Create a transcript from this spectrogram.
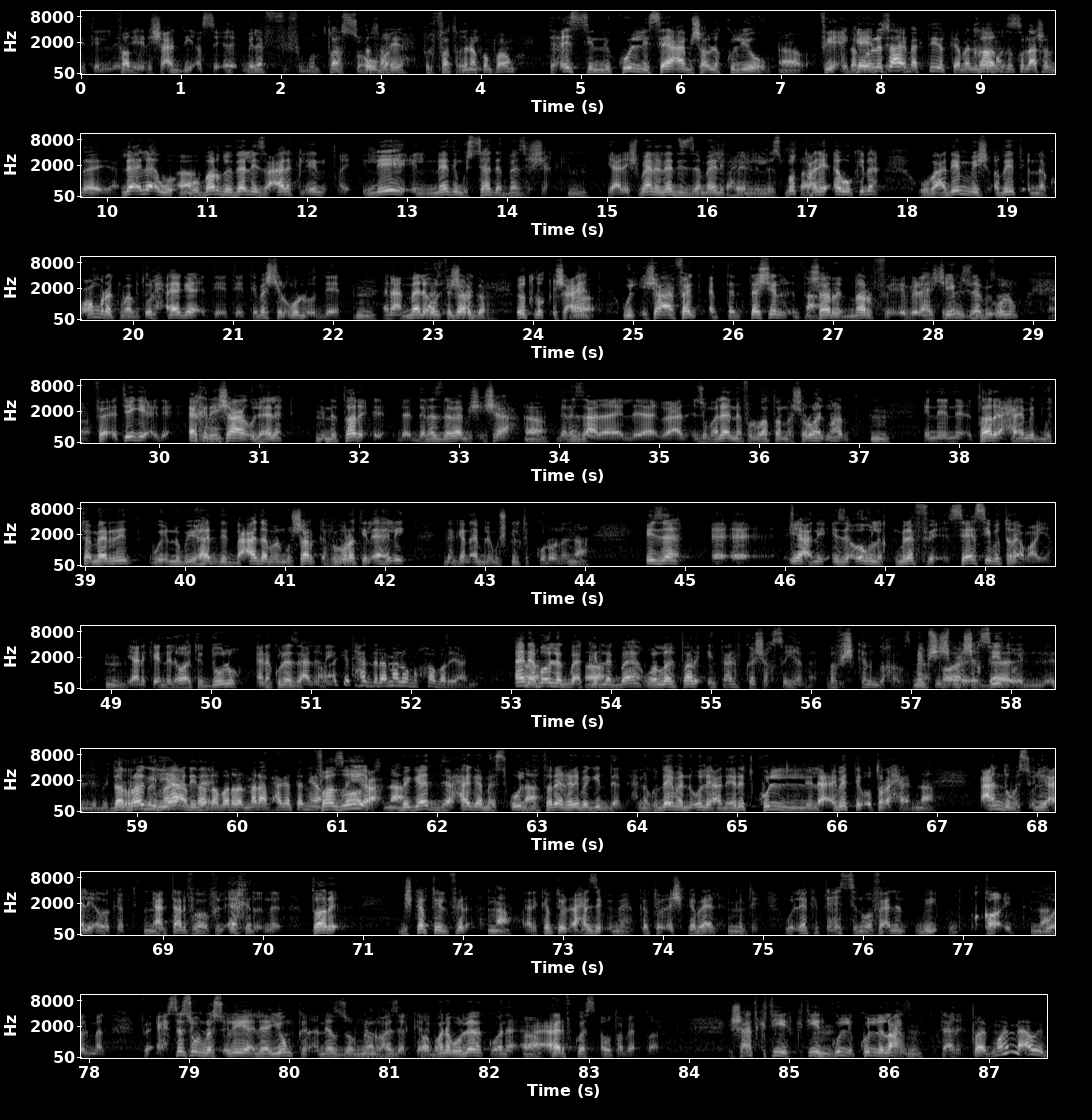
حتة. الإشاعات دي أصل ملف في منتهى الصعوبة. في الفترة دي تحس إن كل ساعة مش هقول لك كل يوم آه في ده حكاية كل ساعة يبقى كتير كمان أنت خالص. ممكن كل 10 دقائق يعني لا لا آه. وبرضه ده اللي يزعلك لأن ليه النادي مستهدف بهذا الشكل مم. يعني اشمعنى نادي الزمالك صحيح. اللي صحيح. عليه قوي كده وبعدين مش قضية إنك عمرك ما بتقول حاجة تمشي الأمور لقدام. أنا عمال أقول إشاعات. اطلق إشاعات آه. والإشاعة فجأة بتنتشر انتشار النار في الهشيم زي ما. بيقولوا آه. فتيجي آخر إشاعة أقولها لك إن طارق ده, ده نازلة بقى مش إشاعة. آه. ده نازلة على زملائنا في الوطن نشروها النهارده. ان إن طارق حامد متمرد وإنه بيهدد بعدم المشاركة في مباراة الأهلي ده كان قبل مشكلة الكورونا. نعم. إذا آه، آه، يعني إذا أغلق ملف سياسي بطريقة معينة. يعني كأن لو هتدوا له إحنا كلنا زعلانين. أكيد حد رمى لهم الخبر يعني. أنا آه. بقول لك بأكد آه. لك بقى والله طارق انت عارف كشخصية ما, ما فيش الكلام ده خالص ما يمشيش مع شخصيته ده ده الراجل يعني بتاع ده بره الملعب حاجة تانية فظيع. نعم بجد حاجة مسؤول نعم. بطريقة غريبة جدا إحنا كنا دايما نقول يعني يا ريت كل لاعبتنا يبقوا طارق حامد نعم عنده مسؤولية عالية قوي يا كابتن. يعني انت عارف هو في الآخر طارق مش كابتن الفرقة. نعم. يعني كابتن حازم إمام كابتن شيكابالا كابتن ولكن تحس إن هو فعلا قائد نعم. جوه الملعب. فإحساسه بالمسؤولية لا يمكن أن يصدر منه طبعاً، هذا الكلام. طبعاً. وأنا بقول لك وأنا آه. عارف كويس قوي طبيعة طارق إشاعات كتير كتير كل كل لحظة. عارف. طيب مهم قوي برضه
